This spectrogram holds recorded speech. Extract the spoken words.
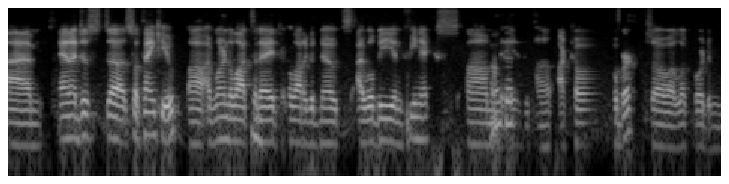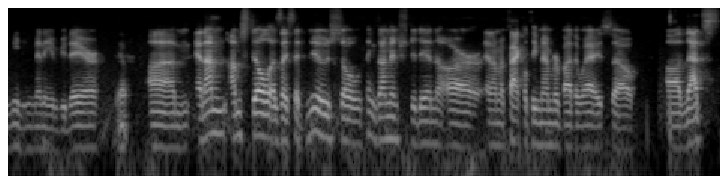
Um, and I just uh, so thank you. Uh, I've learned a lot today. Took a lot of good notes. I will be in Phoenix um, Okay. in uh, October, so I look forward to meeting many of you there. Yep. Um, and I'm I'm still, as I said, new. So things I'm interested in are, and I'm a faculty member, by the way. So uh, that's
